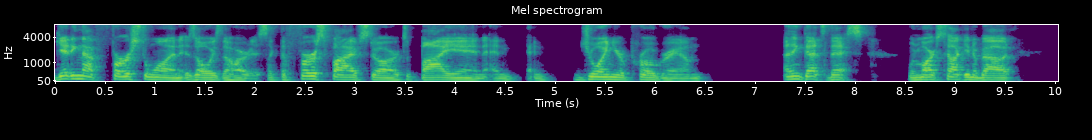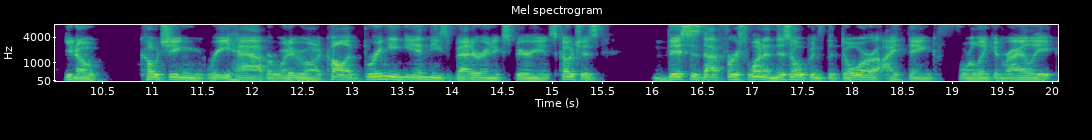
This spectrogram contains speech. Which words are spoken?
getting that first one is always the hardest. Like the first five star to buy in and and join your program. I think that's this. When Marc's talking about, you know, coaching rehab or whatever you want to call it, bringing in these veteran experienced coaches this is that first one and this opens the door i think for lincoln riley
